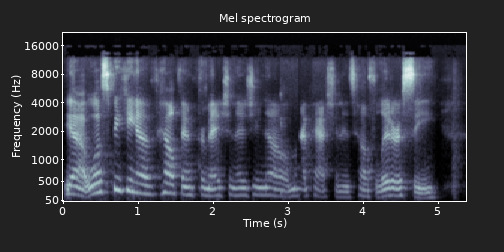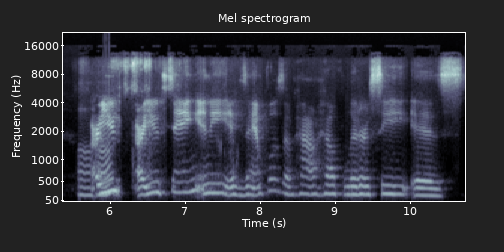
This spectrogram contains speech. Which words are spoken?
yeah well speaking of health information as you know my passion is health literacy uh-huh. are you are you seeing any examples of how health literacy is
